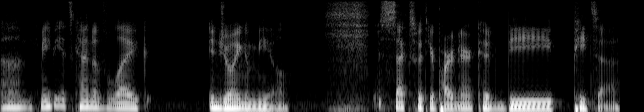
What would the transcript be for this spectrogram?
Um, maybe it's kind of like enjoying a meal. Sex with your partner could be pizza,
